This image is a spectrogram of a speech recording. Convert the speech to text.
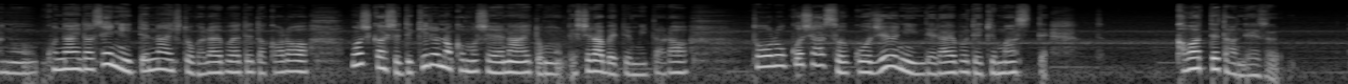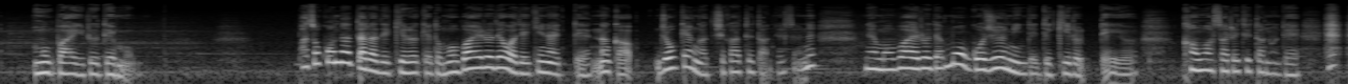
あのこの間1,000人行ってない人がライブやってたからもしかしてできるのかもしれないと思って調べてみたら登録者数50人でライブできますって変わってたんですモバイルでも。パソコンだったらできるけどモバイルではできないってなんか条件が違ってたんですよね。ねモバイルでも50人でできるっていう緩和されてたのでえ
